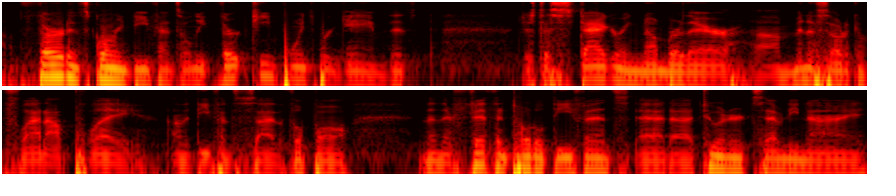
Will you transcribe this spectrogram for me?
Um, third in scoring defense, only 13 points per game. That's just a staggering number there. Um, Minnesota can flat out play on the defensive side of the football. And then they're fifth in total defense at uh, 279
